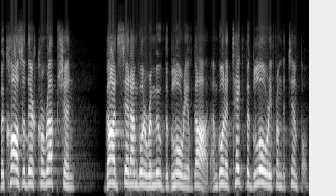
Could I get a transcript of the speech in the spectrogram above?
because of their corruption, God said, I'm going to remove the glory of God. I'm going to take the glory from the temple.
